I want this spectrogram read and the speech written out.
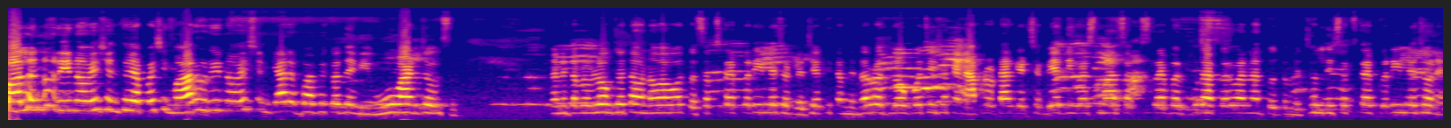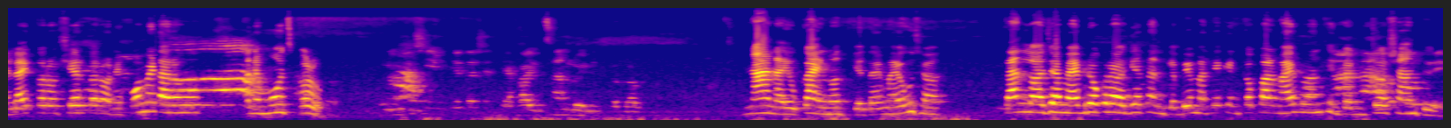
પાર્લરનું રિનોવેશન થયા પછી મારું રિનોવેશન ક્યારે ભાભી કરી દે ની હું વાટ જોઉં છું. અને તમે બ્લોગ જોતા હો નવા હો તો સબસ્ક્રાઇબ કરી લેજો. એટલે જેથી તમને દરરોજ બ્લોગ પહોંચી શકે અને આપણો ટાર્ગેટ છે બે દિવસમાં સબસ્ક્રાઇબર પૂરા કરવાના તો તમે જલ્દી સબસ્ક્રાઇબ કરી લેજો અને લાઈક કરો શેર કરો અને કોમેન્ટ રહો અને મોજ કરો. ને કે. ના એવું કાંઈ નહોતું કહેતા. એમાં એવું છે ચાંદલો આજે અમે આઈબ્રો કરાવવા ગયા હતા ને એટલે બેમાં ઠેકીને કપાળમાં આઈબ્રો નથી ને તો જો શાંતિ રહે.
